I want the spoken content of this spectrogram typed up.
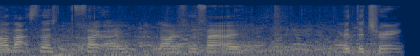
Oh, that's the photo line for the photo with the tree.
